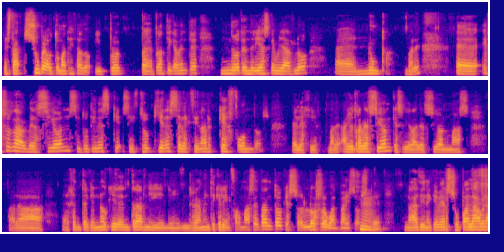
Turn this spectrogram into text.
está súper automatizado y prácticamente no tendrías que mirarlo eh, nunca, ¿vale? Eh, eso es la versión si tú tienes que, si tú quieres seleccionar qué fondos elegir, ¿vale? Hay otra versión que sería la versión más para hay gente que no quiere entrar ni, ni realmente quiere informarse tanto, que son los robo-advisors, Hmm. que nada tiene que ver su palabra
